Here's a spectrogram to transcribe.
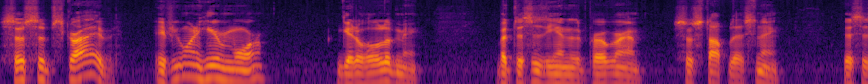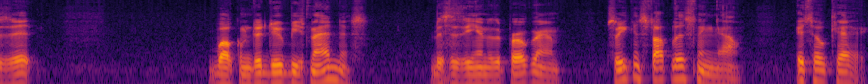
So subscribe. If you want to hear more, get a hold of me. But this is the end of the program. So stop listening. This is it. Welcome to Doobie's Madness. This is the end of the program. So you can stop listening now. It's okay.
